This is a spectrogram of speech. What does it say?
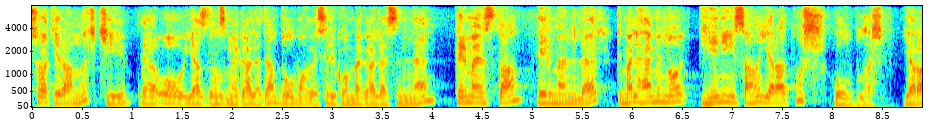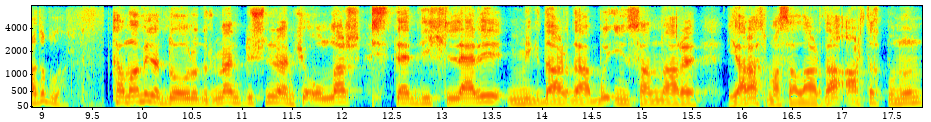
təəssürat yaranır ki, e, o yazdığınız məqalədən, Dolma və Silikon məqaləsindən Ermənistan, ermənilər deməli həmin o yeni insanı yaratmış olublar, yaradıblar tamamilə doğrudur. Mən düşünürəm ki, onlar istədikləri miqdarda bu insanları yaratmasalar da artıq bunun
